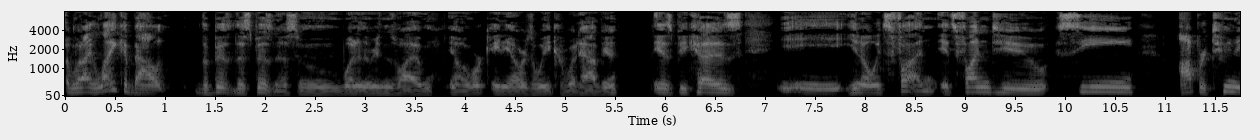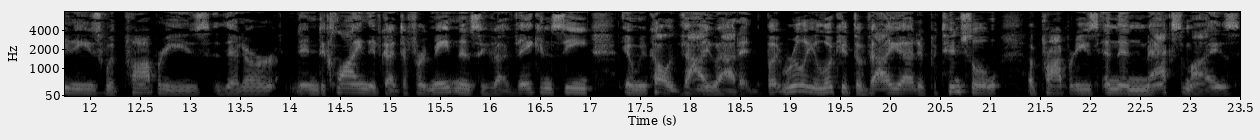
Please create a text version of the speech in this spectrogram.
what I like about the this business, and one of the reasons why I, you know I work eighty hours a week or what have you, is because you know it's fun. It's fun to see opportunities with properties that are in decline. They've got deferred maintenance, they've got vacancy, and we call it value added. But really look at the value added potential of properties and then maximize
